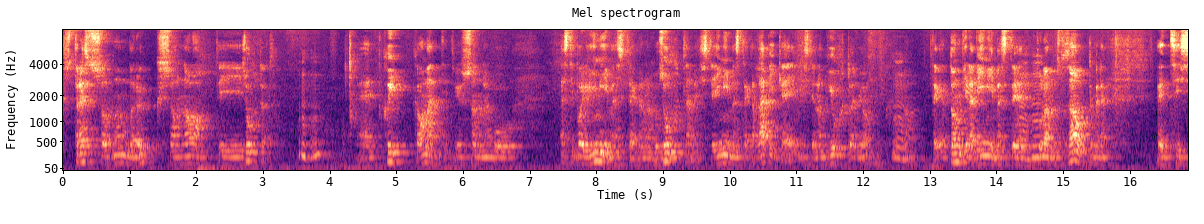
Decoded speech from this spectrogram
stressor number üks on alati suhted mm. -hmm. et kõik ametid, kus on nagu hästi palju inimestega nagu suhtlemist ja inimestega läbikäimist ja noh, juht on ju mm -hmm. noh, tegelikult ongi läbi inimeste mm -hmm. tulemuste saavutamine et siis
